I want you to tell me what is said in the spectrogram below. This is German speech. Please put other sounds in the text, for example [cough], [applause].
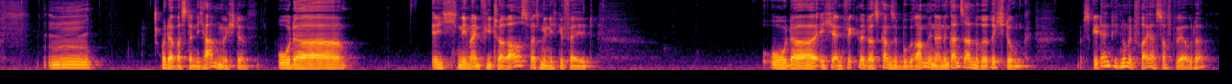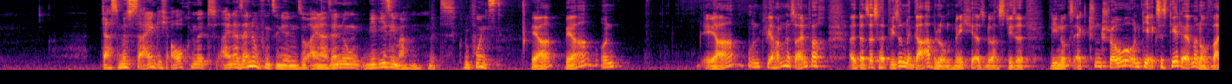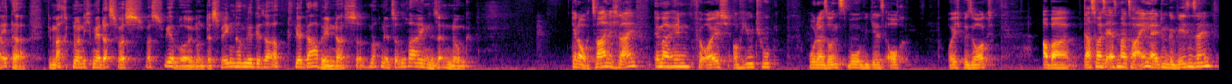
Mm, oder was der nicht haben möchte. Oder ich nehme ein Feature raus, was mir nicht gefällt. Oder ich entwickle das ganze Programm in eine ganz andere Richtung. Das geht eigentlich nur mit freier Software, oder? Das müsste eigentlich auch mit einer Sendung funktionieren. So einer Sendung, wie wir sie machen, mit Gnufunst. Ja, ja, und ja, und wir haben das einfach, also das ist halt wie so eine Gabelung, nicht? Also du hast diese Linux Action Show und die existiert ja immer noch weiter. Die macht nur nicht mehr das, was, was wir wollen. Und deswegen haben wir gesagt, wir gabeln das und machen jetzt unsere eigene Sendung. Genau, zwar nicht live, immerhin für euch auf YouTube oder sonst wo, wie ihr es auch euch besorgt. Aber das soll es erstmal zur Einleitung gewesen sein.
